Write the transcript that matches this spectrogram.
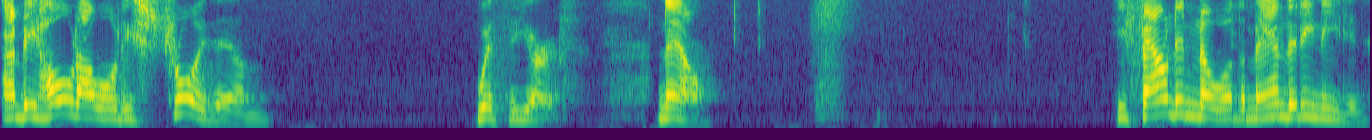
And behold, I will destroy them with the earth. Now, he found in Noah the man that he needed.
